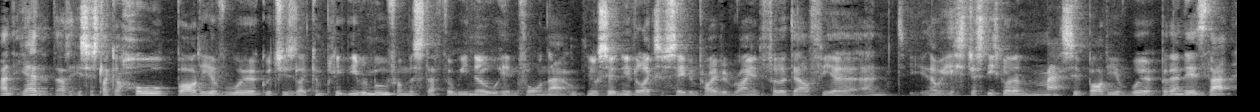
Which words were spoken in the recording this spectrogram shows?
And yeah, that, it's just like a whole body of work which is like completely removed from the stuff that we know him for now. You know, certainly the likes of Saving Private Ryan, Philadelphia, and you know, it's just he's got a massive body of work. But then there's that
